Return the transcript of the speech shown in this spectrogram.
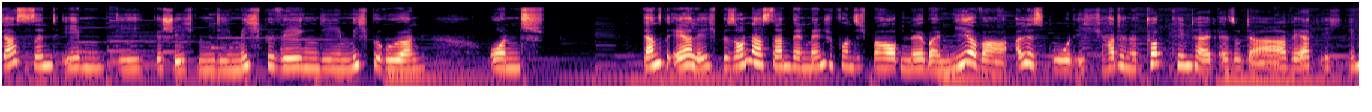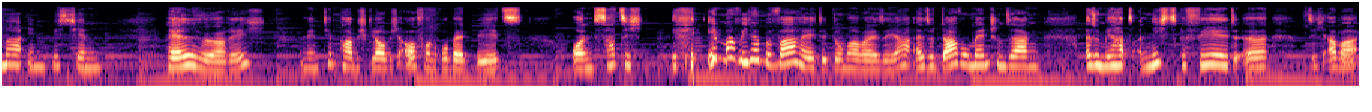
das sind eben die Geschichten, die mich bewegen, die mich berühren und ganz ehrlich, besonders dann, wenn Menschen von sich behaupten, ne, bei mir war alles gut, ich hatte eine Top-Kindheit, also da werde ich immer ein bisschen hellhörig. Und den Tipp habe ich, glaube ich, auch von Robert Beetz. Und es hat sich immer wieder bewahrheitet, dummerweise, ja. Also da, wo Menschen sagen, also mir hat es an nichts gefehlt, äh, sich aber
